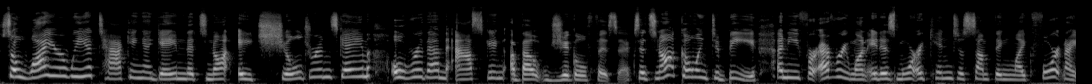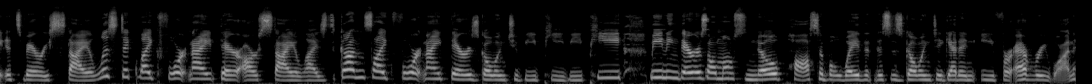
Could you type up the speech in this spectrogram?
So why are we attacking a game that's not a children's game over them asking about jiggle physics? It's not going to be an E for everyone. It is more akin to something like Fortnite. It's very stylistic like Fortnite. There are stylized guns like Fortnite. There is going to be PvP, meaning there is almost no possible way that this is going to get an E for everyone.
